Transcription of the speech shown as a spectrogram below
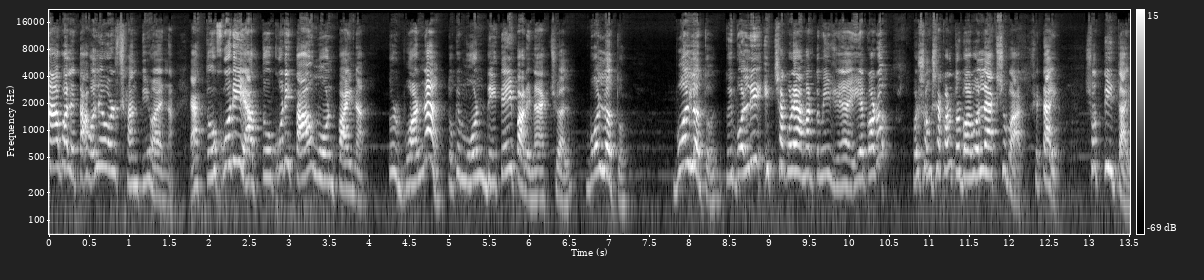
না বলে, তাহলে ওর শান্তি হয় না। এত করি এত করি, তাও মন পায় না। তোর বর না, তোকে মন দিতেই পারে না অ্যাকচুয়াল বলল তো। বলল তো। তুই বললি, ইচ্ছা করে আমার তুমি ইয়ে করো, প্রশংসা করো। তোর বর বললে, একশো বার, সেটাই, সত্যিই তাই।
